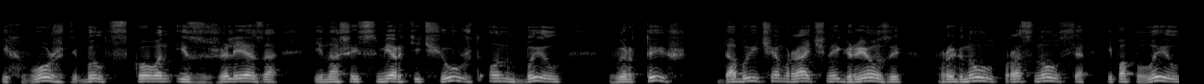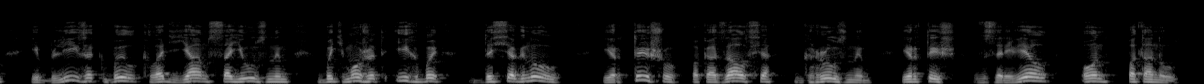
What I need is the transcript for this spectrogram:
Их вождь был скован из железа И нашей смерти чужд он был. В Иртыш, добыча мрачной грезы, Прыгнул, проснулся и поплыл, И близок был к ладьям союзным, Быть может, их бы досягнул. Иртышу показался грузным. Иртыш взревел, он потонул.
